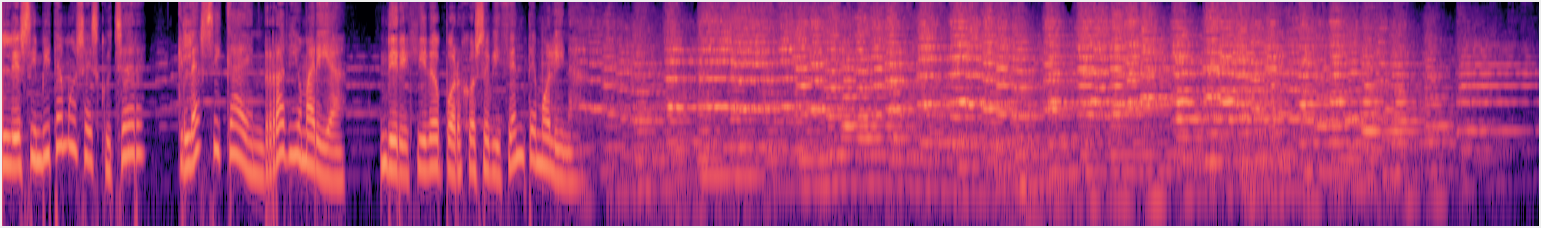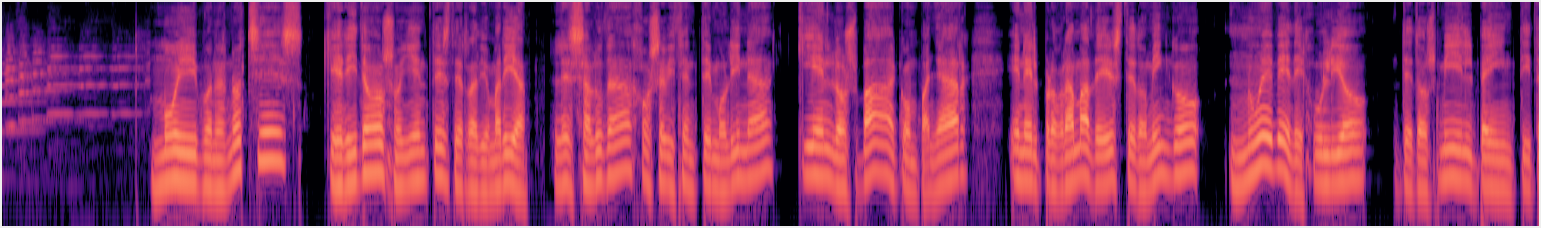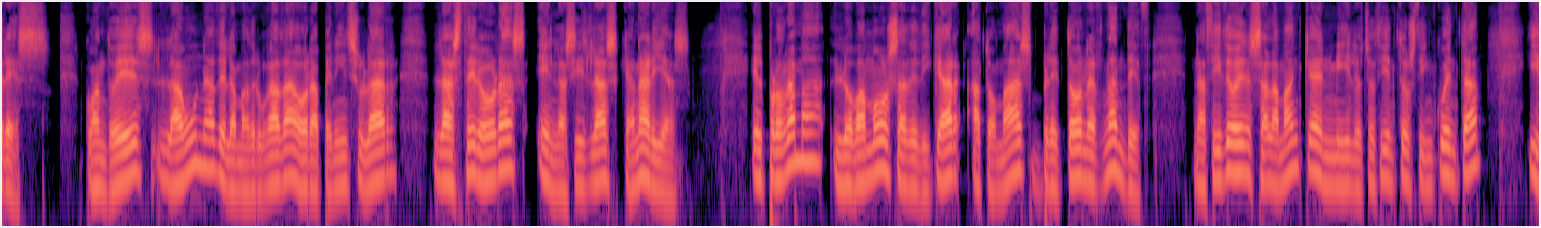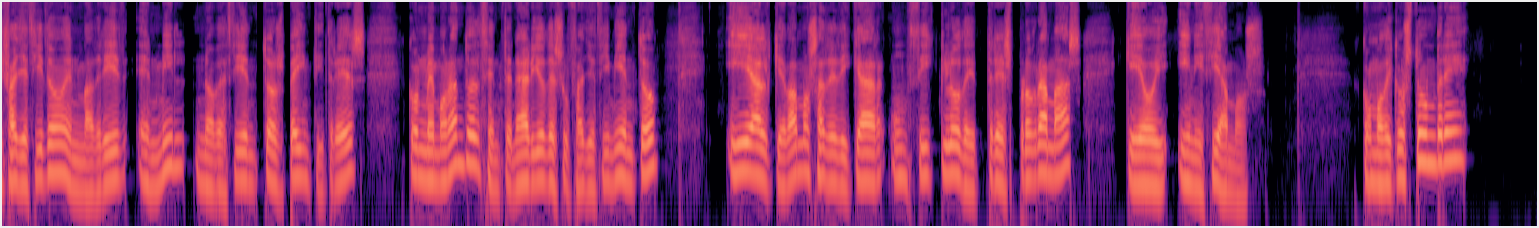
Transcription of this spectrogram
Les invitamos a escuchar Clásica en Radio María, dirigido por José Vicente Molina. Muy buenas noches, queridos oyentes de Radio María. Les saluda José Vicente Molina, quien los va a acompañar en el programa de este domingo 9 de julio de 2023, cuando es la una de la madrugada hora peninsular, las cero horas en las Islas Canarias. El programa lo vamos a dedicar a Tomás Bretón Hernández, nacido en Salamanca en 1850 y fallecido en Madrid en 1923, conmemorando el centenario de su fallecimiento y al que vamos a dedicar un ciclo de tres programas que hoy iniciamos. Como de costumbre,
